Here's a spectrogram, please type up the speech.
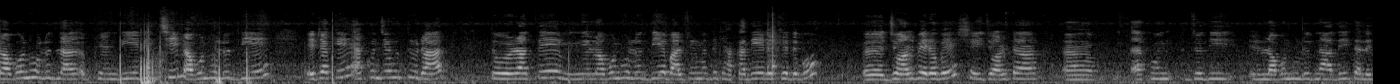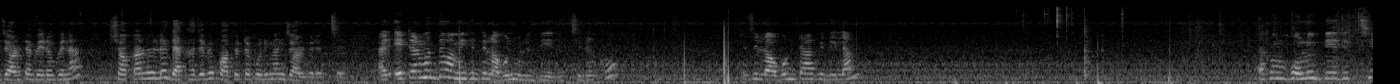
লবণ, হলুদ দিয়ে দিচ্ছি। লবণ, হলুদ দিয়ে এটাকে এখন যেহেতু রাত, তো রাতে লবণ, হলুদ দিয়ে বালতির মধ্যে ঢাকা দিয়ে রেখে দেবো। জল বেরোবে। সেই জলটা এখন যদি লবণ, হলুদ না দিই, তাহলে জলটা বেরোবে না। সকাল হলে দেখা যাবে কতটা পরিমাণ জল বেরোচ্ছে। আর এটার মধ্যেও আমি কিন্তু লবণ, হলুদ দিয়ে দিচ্ছি। দেখো, এই যে লবণটা আগে দিলাম। এখন হলুদ দিয়ে দিচ্ছি।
